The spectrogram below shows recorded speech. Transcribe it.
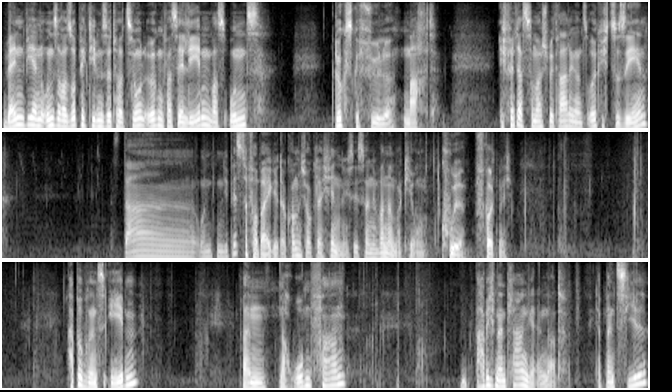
Wenn wir in unserer subjektiven Situation irgendwas erleben, was uns Glücksgefühle macht. Ich finde das zum Beispiel gerade ganz ulkig zu sehen, da unten die Piste vorbeigeht. Da komme ich auch gleich hin. Ich sehe es an den Wandermarkierungen. Cool, freut mich. Habe übrigens eben beim nach oben fahren habe ich meinen Plan geändert. Ich habe mein Ziel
